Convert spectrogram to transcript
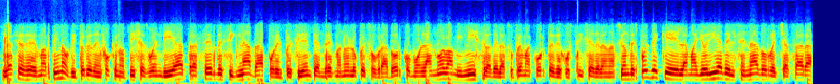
Gracias, eh, Martín. Auditorio de Enfoque Noticias, buen día. Tras ser designada por el presidente Andrés Manuel López Obrador como la nueva ministra de la Suprema Corte de Justicia de la Nación, después de que la mayoría del Senado rechazara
